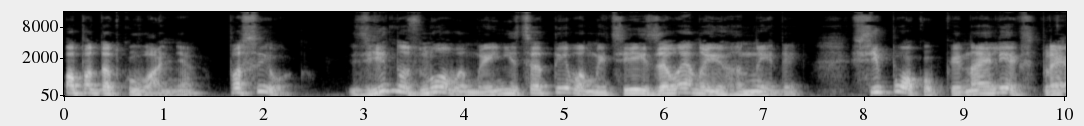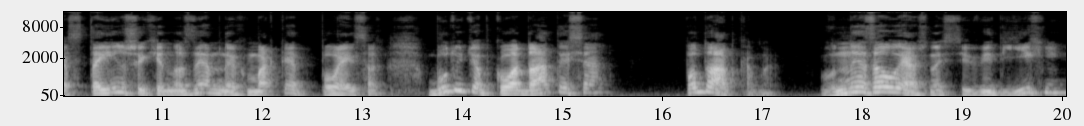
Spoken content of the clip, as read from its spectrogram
оподаткування посилок. Згідно з новими ініціативами цієї зеленої гниди, всі покупки на Аліекспрес та інших іноземних маркетплейсах будуть обкладатися податками в незалежності від їхньої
